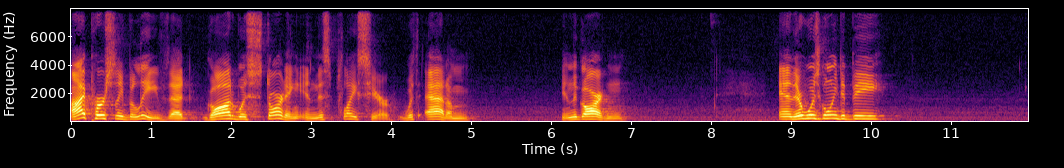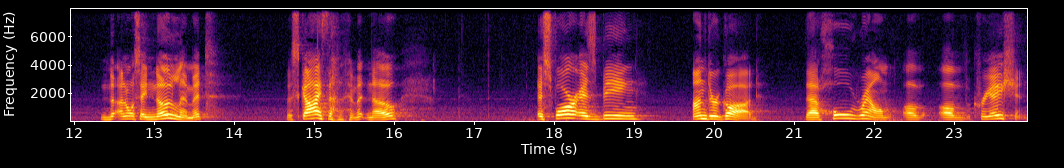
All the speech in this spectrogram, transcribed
I personally believe that God was starting in this place here with Adam in the garden, and there was going to be, I don't want to say no limit, the sky's the limit, no. As far as being under God, that whole realm of, of creation,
